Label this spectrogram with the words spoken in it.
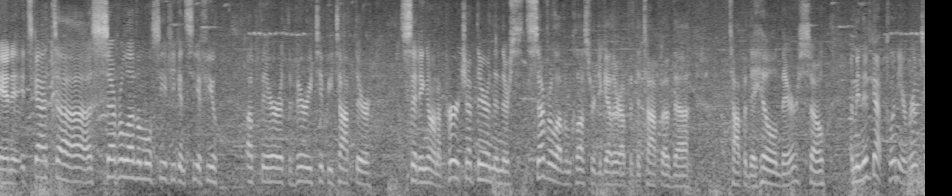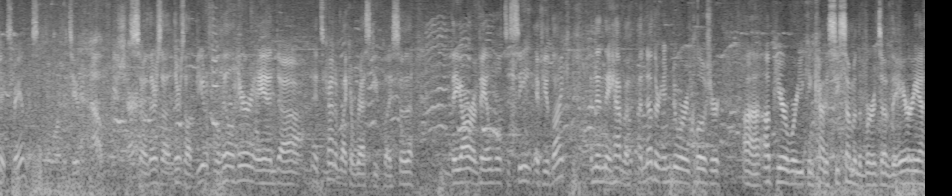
And it's got uh, several of them. We'll see if you can see a few up there at the very tippy top. They're sitting on a perch up there and then there's several of them clustered together up at the top of the top of the hill there. So I mean they've got plenty of room to expand this if they wanted to. Oh for sure. So there's a there's a beautiful hill here and uh, it's kind of like a rescue place. So that they are available to see if you'd like. And then they have a, another indoor enclosure uh, up here where you can kind of see some of the birds of the area.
